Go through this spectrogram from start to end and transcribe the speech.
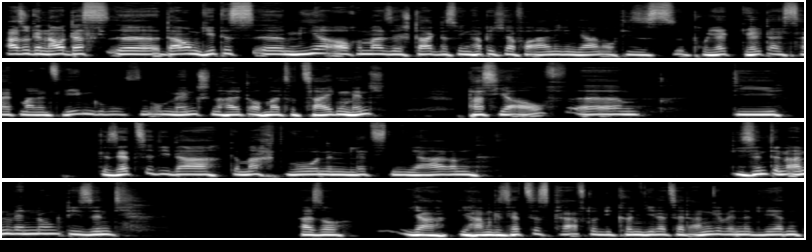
Also genau das, äh, darum geht es äh, mir auch immer sehr stark. Deswegen habe ich ja vor einigen Jahren auch dieses Projekt Geldeiszeit mal ins Leben gerufen, um Menschen halt auch mal zu zeigen, Mensch, pass hier auf, ähm, die Gesetze, die da gemacht wurden in den letzten Jahren, die sind in Anwendung, die sind also ja, die haben Gesetzeskraft und die können jederzeit angewendet werden.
